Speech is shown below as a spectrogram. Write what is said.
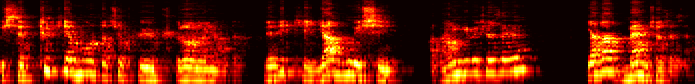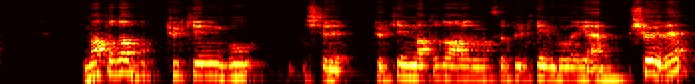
işte Türkiye burada çok büyük rol oynadı. Dedik ki ya bu işi adam gibi çözelim ya da ben çözeceğim. NATO'da bu Türkiye'nin bu işte Türkiye'nin NATO'da ayrılması, Türkiye'nin buraya yani şöyle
